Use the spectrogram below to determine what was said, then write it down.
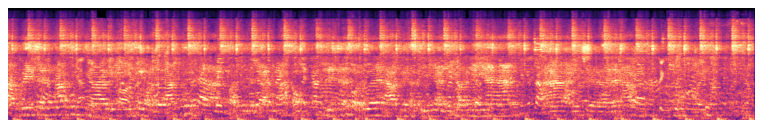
กราบเรียนเชิญนะครับคุณมาลีอิสร นะครั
